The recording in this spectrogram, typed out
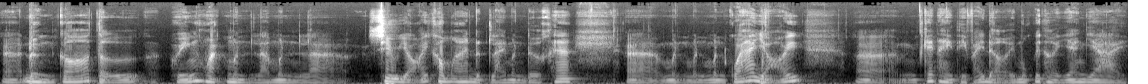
à, đừng có tự huyễn hoặc mình là mình là siêu giỏi không ai địch lại mình được ha à, mình mình mình quá giỏi à, cái này thì phải đợi một cái thời gian dài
